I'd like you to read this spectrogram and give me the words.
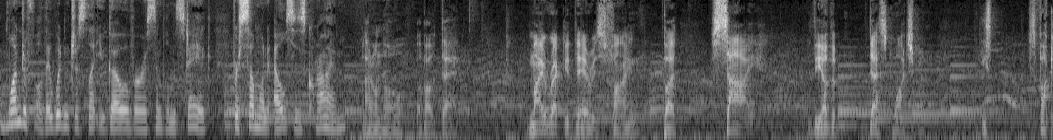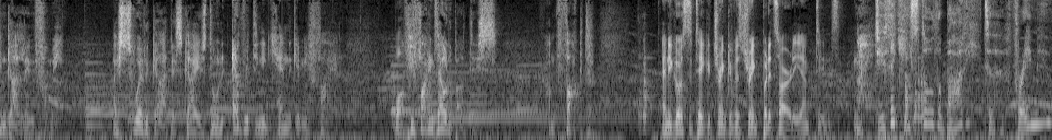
wonderful. They wouldn't just let you go over a simple mistake for someone else's crime. I don't know about that. My record there is fine, but Sai, the other desk watchman, he's he's fucking got it in for me. I swear to God, this guy is doing everything he can to get me fired. Well, if he finds out about this, I'm fucked. And he goes to take a drink of his drink, but it's already empty. Like, Do you think he stole the body to frame you?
